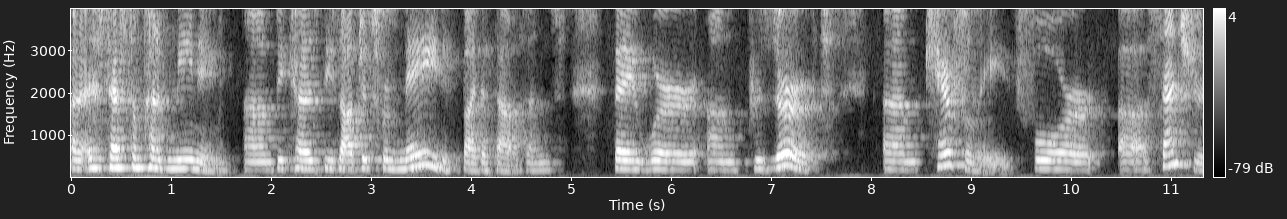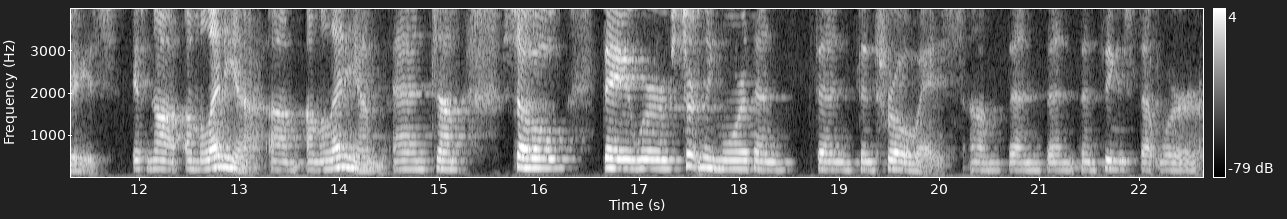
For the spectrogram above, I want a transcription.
uh, assess some kind of meaning um, because these objects were made by the thousands. They were um, preserved um, carefully for uh, centuries, if not a millennia, um, a millennium. And um, so they were certainly more than than than throwaways, um, than than than things that were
